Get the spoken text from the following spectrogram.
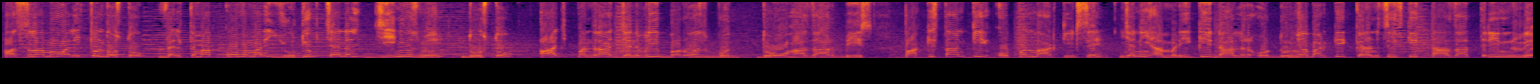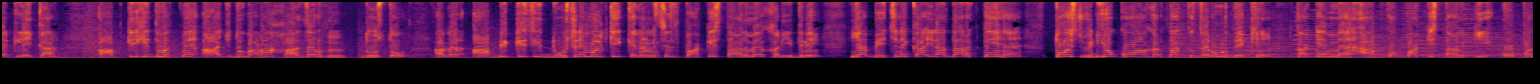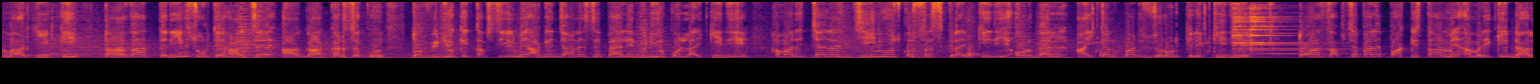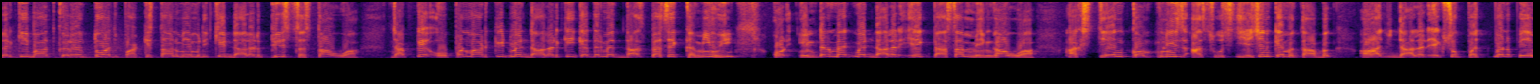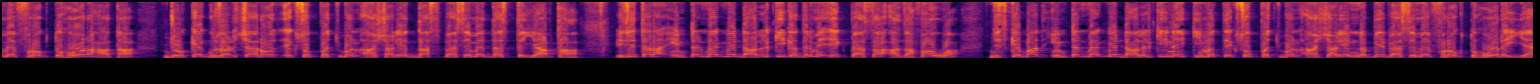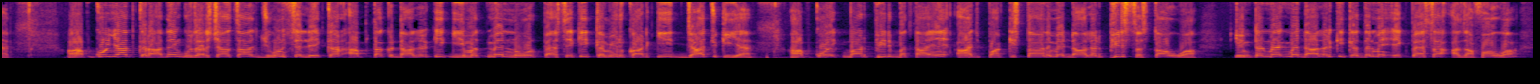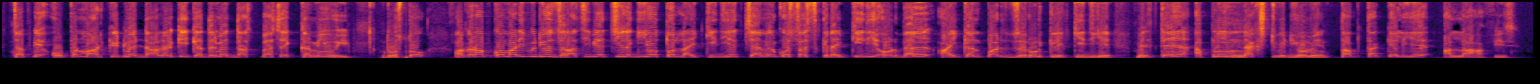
السلام علیکم دوستو، ویلکم آپ کو ہمارے یوٹیوب چینل جی نیوز میں۔ دوستو، آج پندرہ جنوری بروز بدھ دو ہزار بیس پاکستان کی اوپن مارکیٹ سے یعنی امریکی ڈالر اور دنیا بھر کی کرنسیز کی تازہ ترین ریٹ لے کر آپ کی خدمت میں آج دوبارہ حاضر ہوں۔ دوستو اگر آپ بھی کسی دوسرے ملک کی کرنسیز پاکستان میں خریدنے یا بیچنے کا ارادہ رکھتے ہیں، تو اس ویڈیو کو آخر تک ضرور دیکھیں تاکہ میں آپ کو پاکستان کی اوپن مارکیٹ کی تازہ ترین صورتحال سے آگاہ کر سکوں۔ تو ویڈیو کی تفصیل میں آگے جانے سے پہلے ویڈیو کو لائک کیجیے، ہمارے چینل جی نیوز کو سبسکرائب کیجیے اور بیل آئیکن پر ضرور کلک کیجیے۔ تو آج سب سے پہلے پاکستان میں امریکی ڈالر کی بات کریں تو آج پاکستان میں امریکی ڈالر پھر سستا ہوا، جبکہ اوپن مارکیٹ میں ڈالر کی قدر میں دس پیسے کمی ہوئی اور انٹر بینک میں ڈالر ایک پیسہ مہنگا ہوا۔ ایکسچینج کمپنیز ایسوسییشن کے مطابق آج ڈالر ایک سو پچپن پے میں فروخت ہو رہا تھا، جو کہ گزارشہ روز ایک سو پچپن آشاریہ دس پیسے میں دستیاب تھا۔ اسی طرح انٹر بینک میں ڈالر کی قدر میں ایک پیسہ اضافہ ہوا، جس کے بعد انٹر بینک میں ڈالر کی نئی قیمت ایک سو پچپن آشاریہ نبے پیسے میں فروخت ہو رہی ہے۔ آپ کو یاد کرا دیں گزرشہ سال جون سے لے کر اب تک ڈالر کی قیمت میں نور پیسے کی کمی ریکارڈ کی جا چکی ہے۔ آپ کو ایک بار پھر بتائیں، آج پاکستان میں ڈالر پھر سستا ہوا۔ انٹر بینک میں ڈالر کی قدر میں ایک پیسہ اضافہ ہوا، جبکہ اوپن مارکیٹ میں ڈالر کی قدر میں دس پیسے کمی ہوئی۔ دوستو، اگر آپ کو ہماری ویڈیو ذرا سی بھی اچھی لگی ہو تو لائک کیجیے چینل کو سبسکرائب کیجیے اور بیل آئیکن پر ضرور کلک کیجیے۔ ملتے ہیں اپنی نیکسٹ ویڈیو میں۔ تب تک کے لیے اللہ حافظ۔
